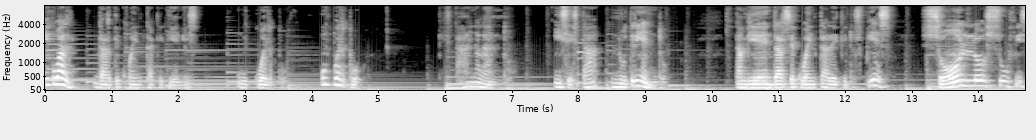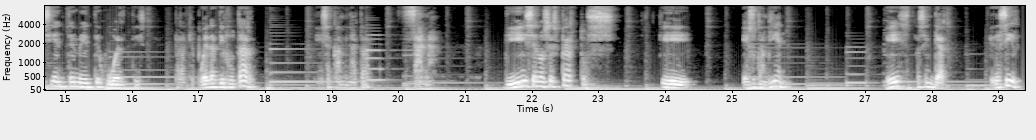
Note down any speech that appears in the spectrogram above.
Igual darte cuenta que tienes un cuerpo, un cuerpo que está inhalando y se está nutriendo. También darse cuenta de que tus pies son lo suficientemente fuertes para que puedas disfrutar de esa caminata sana. Dicen los expertos que eso también es ascender, es decir,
